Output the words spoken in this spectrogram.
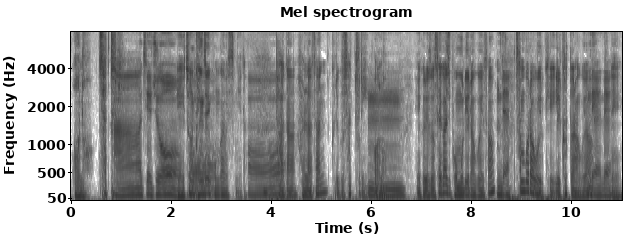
언어, 사투리. 아, 제주. 예, 저는 굉장히 오. 공감했습니다. 어. 바다, 한라산, 그리고 사투리, 언어. 음. 예, 그래서 세 가지 보물이라고 해서 네. 삼보라고 이렇게 일컫더라고요. 네, 네.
